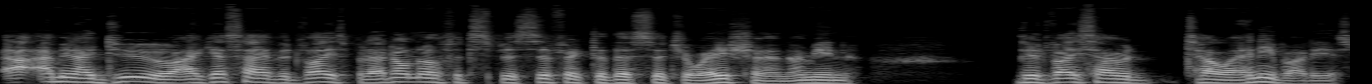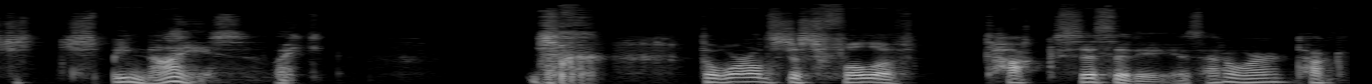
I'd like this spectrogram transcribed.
I mean, I do. I guess I have advice, but I don't know if it's specific to this situation. I mean, the advice I would tell anybody is just just be nice. Like, the world's just full of toxicity. Is that a word? Tox,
